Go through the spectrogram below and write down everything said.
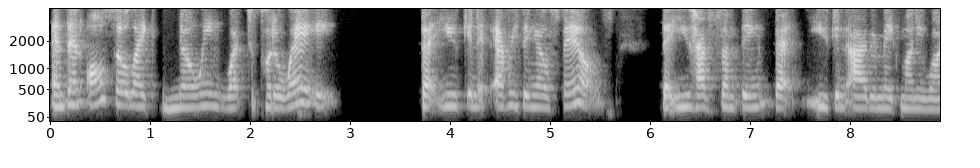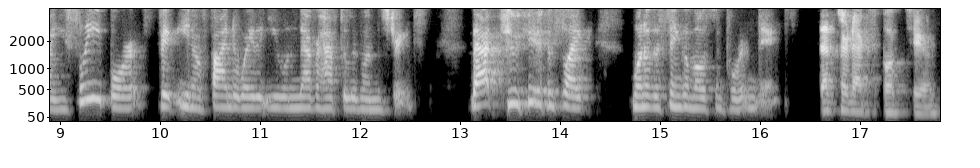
and then also like knowing what to put away that you can, if everything else fails, that you have something that you can either make money while you sleep or you know find a way that you will never have to live on the streets. That to me is like one of the single most important things. That's our next book too.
